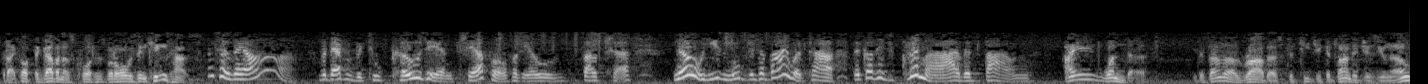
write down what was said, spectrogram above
But I thought the governor's quarters were always in King's House. And so they are. But that would be too cozy and cheerful for the old vulture. No, he's moved into Byward Tower because it's grimmer, I'll be bound. I wonder. It has other rather strategic advantages, you know.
